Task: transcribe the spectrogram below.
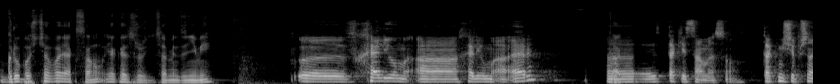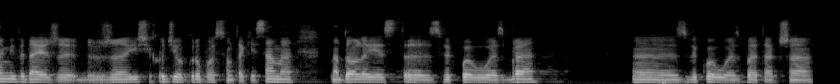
grubościowo jak są? Jaka jest różnica między nimi? E, w Helium a Helium AR tak. takie same są. Tak mi się przynajmniej wydaje, że, że jeśli chodzi o grubość są takie same. Na dole jest zwykłe USB, zwykłe USB, także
